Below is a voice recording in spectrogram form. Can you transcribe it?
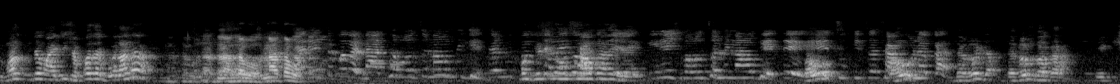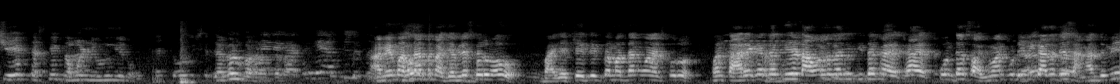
तुम्हाला तुमच्या माहिती शपथ आहे बोला ना. नाथा भाऊ नाथा भाऊ. अरे तर बघा नाथा भाऊचं नाव मी घेते मी मग नाही भाऊचं नाव का नाही? सांगितलंय. आहे? गिरीश भाऊचं मी नाव घेते. भाऊ, हे चुकीचं सांगू भाऊ, नका. दगड दगड उभा करा. एकशे एक टक्के कमळ निवडून येतो. दगड हे. आम्ही मतदान भाजपलेच करू भाऊ. भाजपच्या व्यतिरिक्त मतदान कोणाच करू? पण कार्यकर्ता तिथे डावलं जाते तिथं काय काय कोणता स्वाभिमान कुठे? विकायचा ते सांगा तुम्ही.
